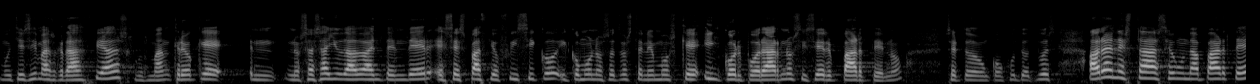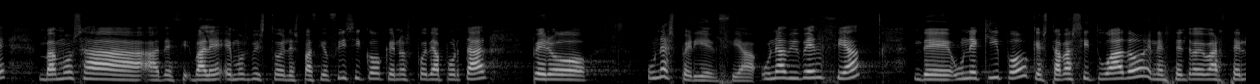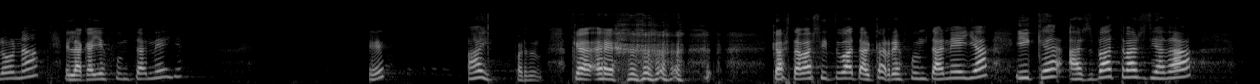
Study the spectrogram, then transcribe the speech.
Muchísimas gracias, Guzmán. Creo que mm, nos has ayudado a entender ese espacio físico y cómo nosotros tenemos que incorporarnos y ser parte, ¿no? ser todo un conjunto. Pues ahora en esta segunda parte vamos a, decir, vale, hemos visto el espacio físico que nos puede aportar, pero una experiencia, una vivencia de un equipo que estaba situado en el centro de Barcelona, en la calle Fontanella. Eh? Ai, perdó. Que, eh, que estava situat al carrer Fontanella i que es va traslladar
